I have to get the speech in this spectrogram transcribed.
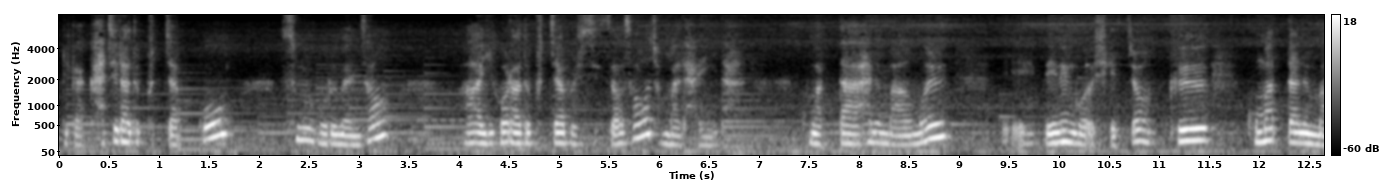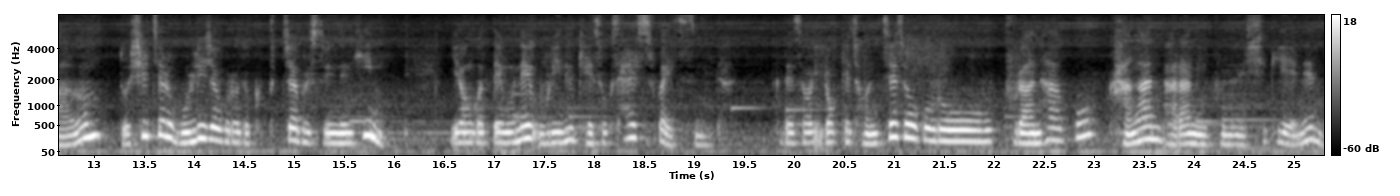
우리가 가지라도 붙잡고 숨을 고르면서 아 이거라도 붙잡을 수 있어서 정말 다행이다. 고맙다 하는 마음을 예, 내는 것이겠죠. 그 고맙다는 마음, 또 실제로 물리적으로도 그 붙잡을 수 있는 힘, 이런 것 때문에 우리는 계속 살 수가 있습니다. 그래서 이렇게 전체적으로 불안하고 강한 바람이 부는 시기에는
